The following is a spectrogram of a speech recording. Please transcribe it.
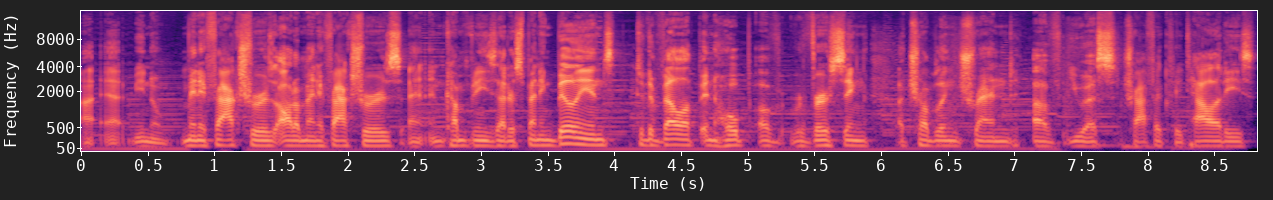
uh, uh, you know, manufacturers, auto manufacturers, and, and, companies that are spending billions to develop in hope of reversing a troubling trend of U.S. traffic fatalities.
